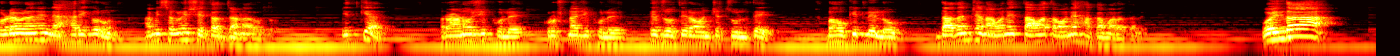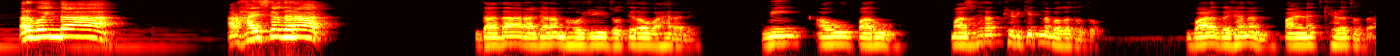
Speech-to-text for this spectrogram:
थोड्या वेळाने न्याहारी करून आम्ही सगळे शेतात जाणार होतो. इतक्यात राणोजी फुले कृष्णाजी फुले हे ज्योतिरावांचे चुलते भाऊकीतले लोक दादांच्या नावाने तावा तावाने हाका मारत आले. गोविंदा! अरे गोविंदा! अरे हायस का घरात? दादा राजाराम भाऊजी ज्योतिराव बाहेर आले. मी आऊ पारू माझघरात खिडकीतनं बघत होतो. बाळ गजानन पाळण्यात खेळत होता.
